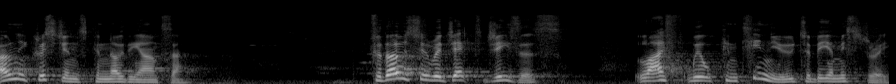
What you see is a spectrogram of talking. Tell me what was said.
Only Christians can know the answer. For those who reject Jesus, life will continue to be a mystery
